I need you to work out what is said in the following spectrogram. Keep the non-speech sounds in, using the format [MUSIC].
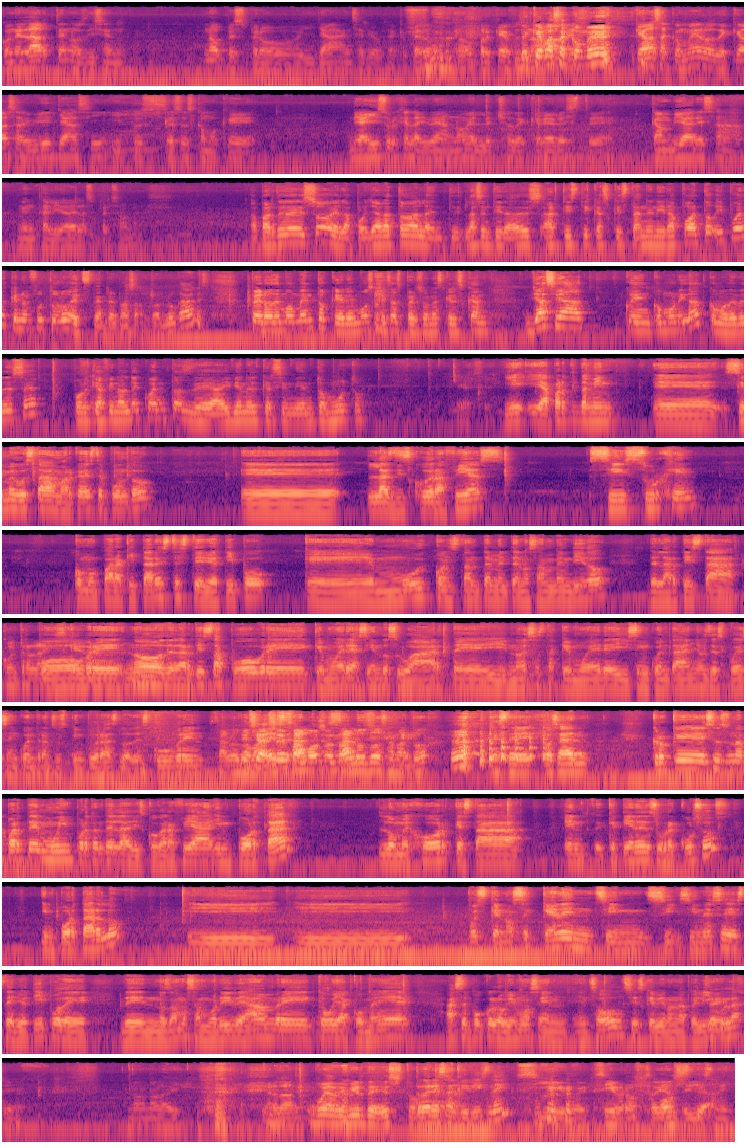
con el arte, nos dicen, no, pues, pero, ya, en serio, o sea, ¿qué pedo? ¿No? ¿Por qué? Pues, ¿De no qué vas a comer? qué vas a comer o de qué vas a vivir ya así y pues eso es como que de ahí surge la idea no el hecho de querer este cambiar esa mentalidad de las personas Aparte de eso, el apoyar a todas la enti- las entidades artísticas que están en Irapuato y puede que en un futuro extendernos a otros lugares. Pero de momento queremos que esas personas crezcan, ya sea en comunidad como debe de ser, porque a final de cuentas de ahí viene el crecimiento mutuo. y y aparte también, eh, sí me gusta marcar este punto. eh, las discografías sí surgen como para quitar este estereotipo que muy constantemente nos han vendido del artista Contra la pobre, disquera. no, del artista pobre que muere haciendo su arte y no es hasta que muere y 50 años después encuentran sus pinturas, lo descubren. Saludos, Y se a- hace famoso, ¿no? saludos a Gogh. Este, o sea, creo que eso es una parte muy importante de la discografía, importar lo mejor que está, en, que tiene de sus recursos, importarlo y, y pues que no se queden sin, sin, sin ese estereotipo de, de nos vamos a morir de hambre, qué voy a comer. Hace poco lo vimos en, en Soul, si es que vieron la película. Sí. No, no la vi. [LAUGHS] Perdón. Voy a vivir de esto. ¿Tú eres anti-Disney? Sí, güey. Sí, bro. Soy anti-Disney.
